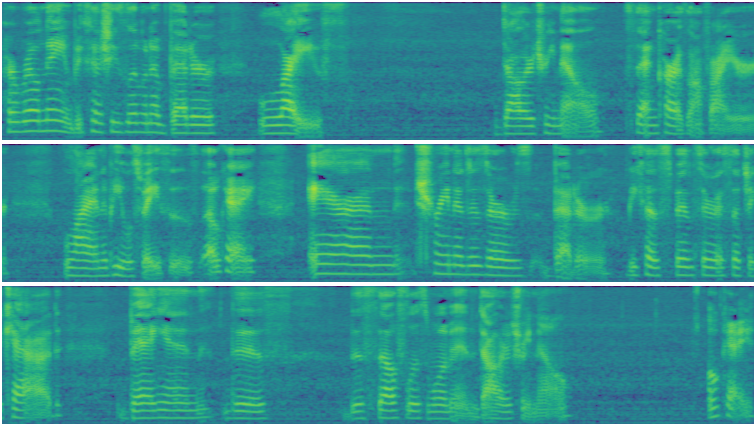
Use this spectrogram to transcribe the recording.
Her real name because she's living a better life. Dollar Tree Nell, setting cars on fire, lying to people's faces. Okay. And Trina deserves better because Spencer is such a cad, banging this this selfless woman, Dollar Tree Nell. Okay.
